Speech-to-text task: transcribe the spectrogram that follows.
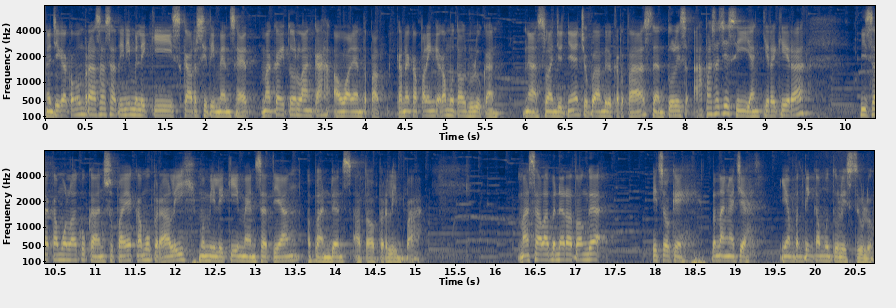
Nah, jika kamu merasa saat ini memiliki scarcity mindset, maka itu langkah awal yang tepat. Karena paling nggak kamu tahu dulu kan. Nah, selanjutnya coba ambil kertas dan tulis apa saja sih yang kira-kira bisa kamu lakukan supaya kamu beralih memiliki mindset yang abundance atau berlimpah. Masalah benar atau enggak, it's okay, tenang aja. Yang penting kamu tulis dulu.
